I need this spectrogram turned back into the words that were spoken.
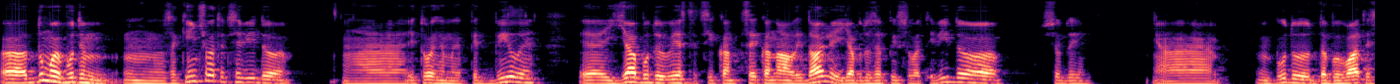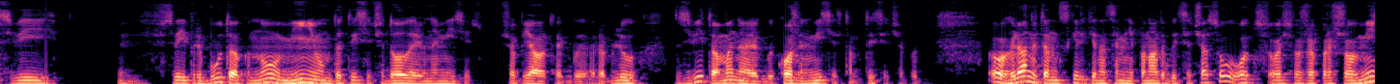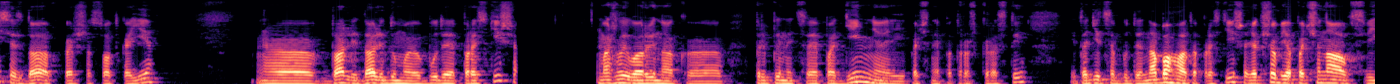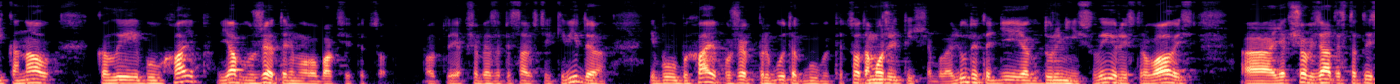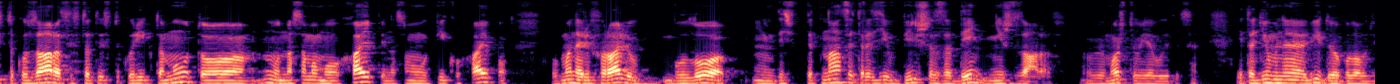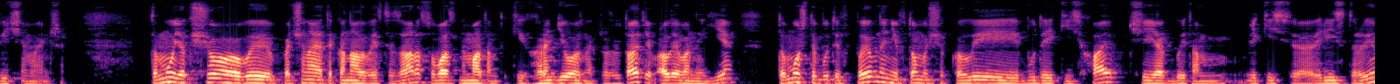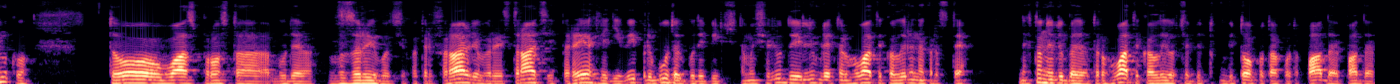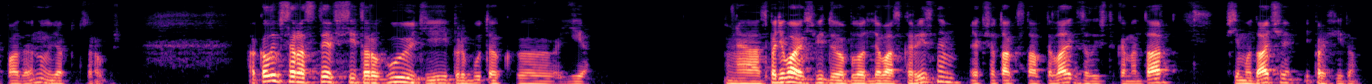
Е, Думаю, будемо закінчувати це відео. Ітоги ми підбили. Е, Я буду вести цей, канал і далі. Я буду записувати відео сюди. Е, Буду добивати свій, свій прибуток, ну, мінімум до 1000 доларів на місяць. Щоб я от якби роблю звіт, а в мене якби кожен місяць там 1000 буде. О, глянете, наскільки на це мені понадобиться часу. От ось уже пройшов місяць, да, перша сотка є. Е, Далі, далі, думаю, буде простіше. Можливо, ринок припинить своє падіння і почне потрошки рости. І тоді це буде набагато простіше. Якщо б я починав свій канал, коли був хайп, я б вже отримував баксів 500. От якщо б я записав стільки відео і був би хайп, уже прибуток був би 500, а може і 1000 була. Люди тоді як дурні йшли, реєструвались. Якщо взяти статистику зараз і статистику рік тому, то ну, на самому хайпі, на самому піку хайпу, в мене рефералів було десь в 15 разів більше за день, ніж зараз. Ви можете уявити це. І тоді у мене відео було вдвічі менше. Тому, якщо ви починаєте канал вести зараз, у вас нема там таких грандіозних результатів, але вони є, то можете бути впевнені в тому, що коли буде якийсь хайп, чи якби там якийсь е, ріст ринку, то у вас просто буде взрив оцих от рефералів, реєстрацій, переглядів, і прибуток буде більше. Тому що люди люблять торгувати, коли ринок росте. Ніхто не любить торгувати, коли оце біток отак от падає, падає, падає. Ну, як тут зробиш? А коли все росте, всі торгують і прибуток е, є. Е, Сподіваюсь, відео було для вас корисним. Якщо так, ставте лайк, залиште коментар. Всім удачі і профіту!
